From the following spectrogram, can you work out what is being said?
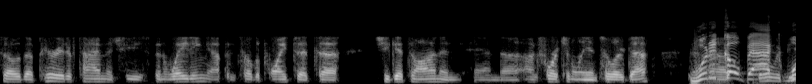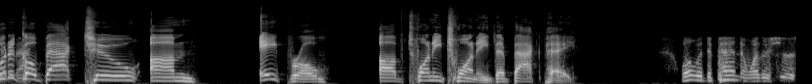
So the period of time that she's been waiting up until the point that uh, she gets on, and and uh, unfortunately until her death. Would it uh, go back? would Would, it go back to um, April of 2020? Their back pay. Well, it would depend on whether she was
